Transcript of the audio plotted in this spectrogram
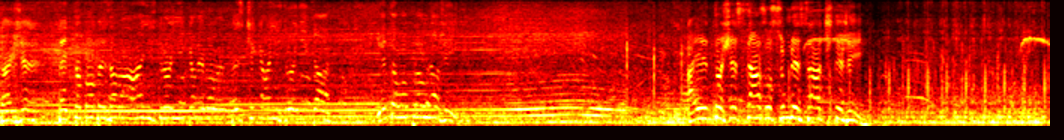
Takže teď to bylo bez zaváhání strojníka nebo bez čekání strojníka. Je to opravdu daří. A je to 16.84.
